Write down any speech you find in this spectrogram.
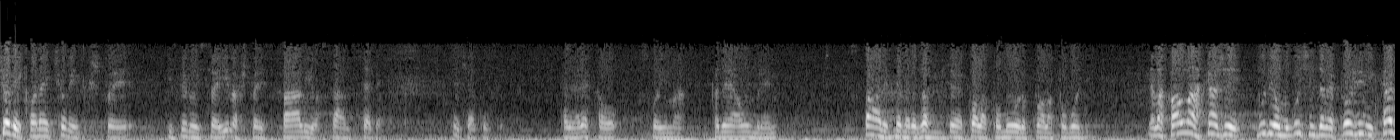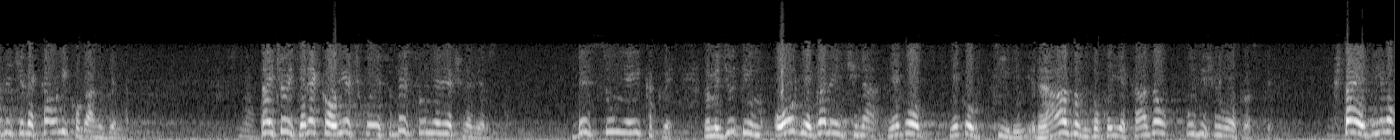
Čovjek, onaj čovjek što je iz Benu Israila, što je spalio sam sebe. Sjećate se, kada je rekao svojima, kada ja umrem, spalite me, razapite me pola po moru, pola po vodi. Jer ako Allah kaže, bude omogućen da me proživi, kaznit će me kao nikoga na zemlji. Taj čovjek je rekao riječ koje su bez sumnje riječi nevjerstva. Bez sumnje ikakve. No međutim, ovdje gledajući na njegov, njegov cilj, razlog zbog koji je kazao, uzvišen je oprosti. Šta je bilo?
